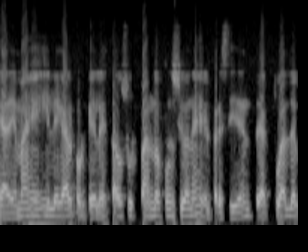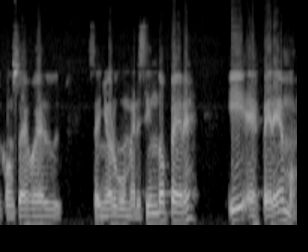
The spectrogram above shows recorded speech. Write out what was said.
además es ilegal porque él está usurpando funciones. El presidente actual del Consejo es el señor Gumercindo Pérez y esperemos,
